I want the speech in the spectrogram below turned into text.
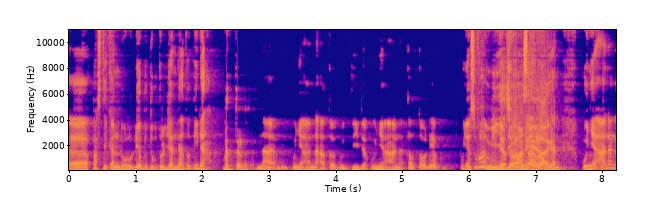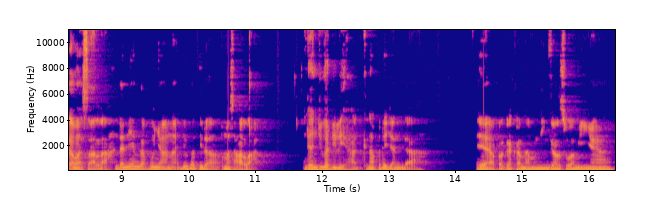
uh, pastikan dulu dia betul-betul janda atau tidak. Betul. Nah, punya anak atau tidak punya anak, atau tahu dia punya suami, punya itu suami, masalah ya. kan. Punya anak nggak masalah, dan yang nggak punya anak juga tidak masalah. Dan juga dilihat kenapa dia janda. Ya, apakah karena meninggal suaminya,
